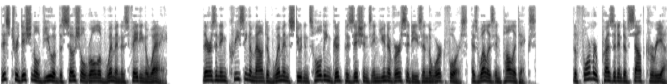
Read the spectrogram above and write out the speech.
This traditional view of the social role of women is fading away. There is an increasing amount of women students holding good positions in universities and the workforce, as well as in politics. The former president of South Korea,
